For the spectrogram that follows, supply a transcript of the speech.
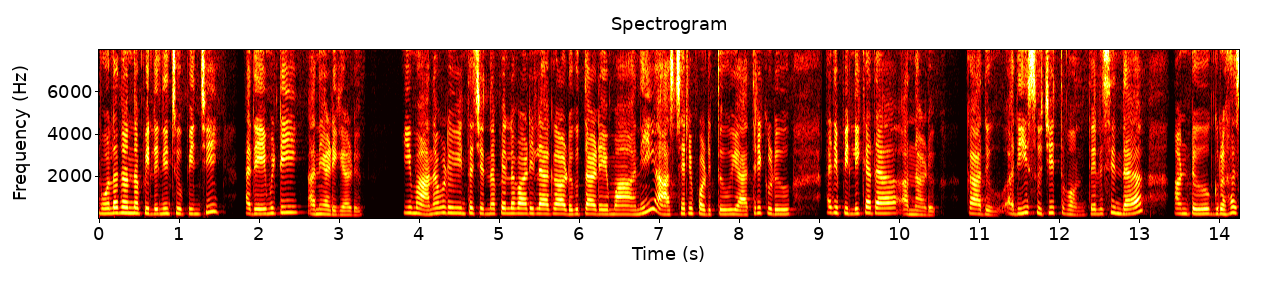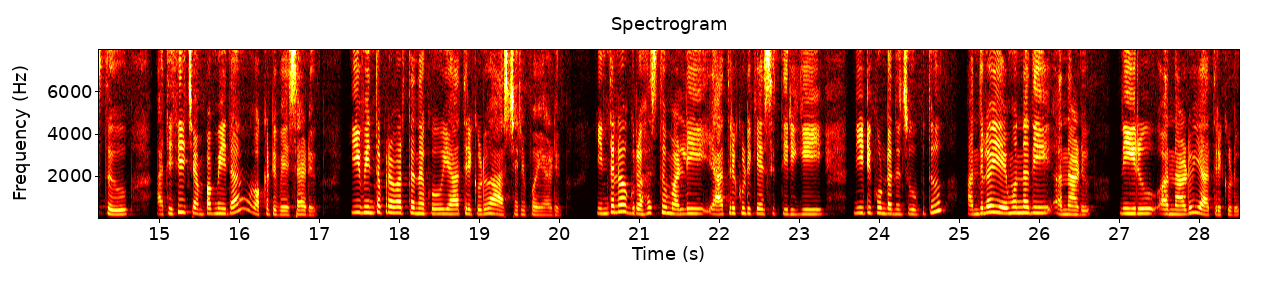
మూలనున్న పిల్లిని చూపించి అదేమిటి? అని అడిగాడు. ఈ మానవుడు ఇంత చిన్న పిల్లవాడిలాగా అడుగుతాడేమా? అని ఆశ్చర్యపడుతూ యాత్రికుడు అది పిల్లి కదా? అన్నాడు. కాదు అది శుచిత్వం తెలిసిందా? అంటూ గృహస్థు అతిథి చెంప మీద ఒకటి వేశాడు. ఈ వింత ప్రవర్తనకు యాత్రికుడు ఆశ్చర్యపోయాడు. ఇంతలో గృహస్థు మళ్ళీ యాత్రికుడికేసి తిరిగి నీటి కుండను చూపుతూ అందులో ఏమున్నది? అన్నాడు. నీరు అన్నాడు యాత్రికుడు.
